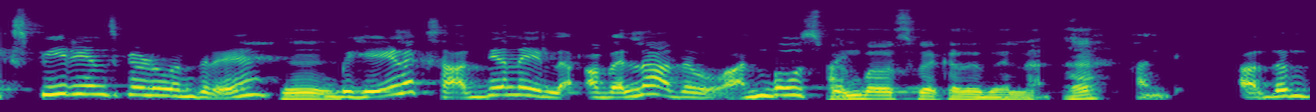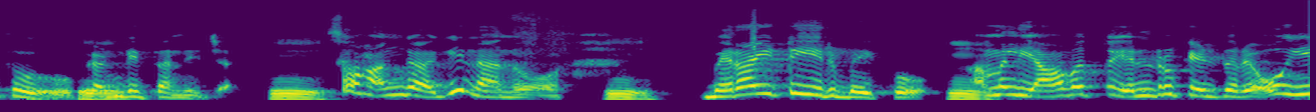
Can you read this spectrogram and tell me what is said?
ಎಕ್ಸ್ಪೀರಿಯನ್ಸ್ಗಳು ಅಂದ್ರೆ ಹೇಳಕ್ ಸಾಧ್ಯನೇ ಇಲ್ಲ. ಅವೆಲ್ಲ ಅದು ಅನುಭವಿಸ್ಬೇಕು? ಹಂಗೆ. ಅದಂತೂ ಖಂಡಿತ ನಿಜ. ಸೊ ಹಂಗಾಗಿ ನಾನು ವೆರೈಟಿ ಇರ್ಬೇಕು. ಆಮೇಲೆ ಯಾವತ್ತು ಎಲ್ರು ಕೇಳ್ತಾರೆ ಓ ಈ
